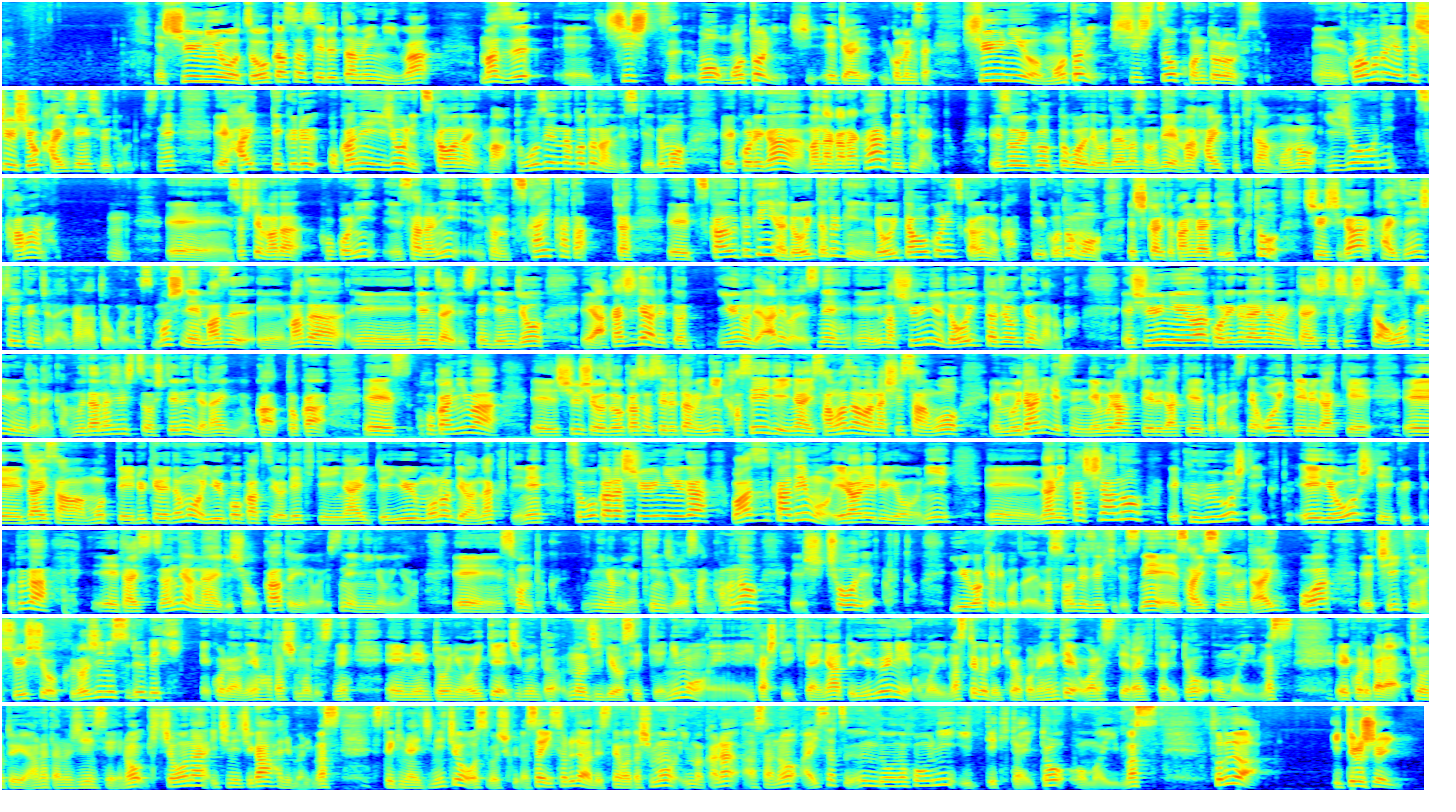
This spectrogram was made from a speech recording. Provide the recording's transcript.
収入を増加させるためには、まず、えー、支出を元に、えー、じゃごめんなさい。収入を元に支出をコントロールする。えー、このことによって収支を改善するということですね。えー、入ってくるお金以上に使わない。まあ、当然なことなんですけれども、えー、これが、まあ、なかなかできないと。えそういうところでございますので、まあ、入ってきたもの以上に使わない。うん。えー、そしてまた、ここに、さらに、その使い方。じゃあ、えー、使うときにはどういったときに、どういった方向に使うのかっていうことも、しっかりと考えていくと、収支が改善していくんじゃないかなと思います。もしね、まず、えー、まだ、えー、現在ですね、現状、えー、赤字であるというのであればですね、えー、今収入どういった状況なのか、えー、収入はこれぐらいなのに対して支出は多すぎるんじゃないか、無駄な支出をしてるんじゃないのかとか、えー、他には、えー、収支を増加させるために稼いでいない様々な資産を、えー、無駄にですね、眠らせているだけとかですね、置いているだけ、えー、財産は持っているけれども有効活用できていないというものではなくてね、そこから収入がわずかでも得られるように、えー、何かしらの工夫をしていくと、営業をしていくっていうことが、えー、大切なんではないでしょうかというのがですね、二宮、えー、損得、二宮金次郎さんからの主張であるというわけでございますので、ぜひですね、再生の第一歩は、地域の収支を黒字にするべき。これはね、私もですね、念頭に置いて自分の事業設計にも活かしていきたいなというふうに思います。います。ということで今日はこの辺で終わらせていただきたいと思います。えこれから今日というあなたの人生の貴重な一日が始まります。素敵な一日をお過ごしください。それではですね、私も今から朝の挨拶運動の方に行ってきたいと思います。それでは、いってらっしゃい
